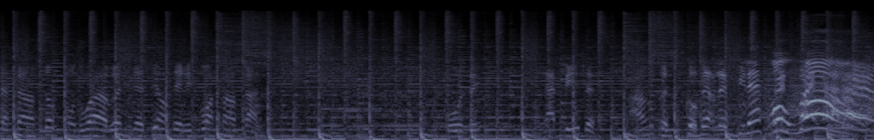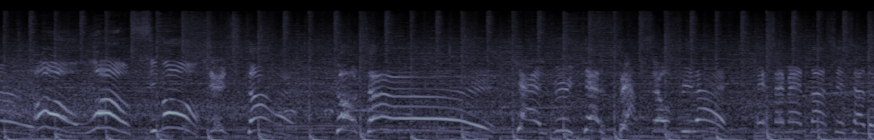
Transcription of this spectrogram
Ça fait en sorte qu'on doit retraiter en territoire central. Côté, rapide, entre, court vers le filet. Oh wow! Oh wow! Simon! Justin Côté! Quel but, quelle percée au filet! Et c'est maintenant 6 à 2.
